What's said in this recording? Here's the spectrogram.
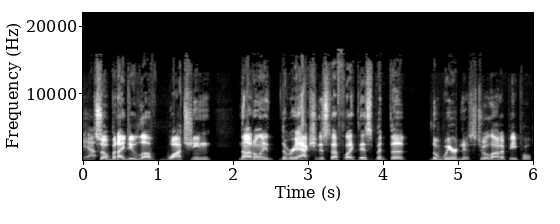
Yeah. So, but I do love watching not only the reaction to stuff like this, but the the weirdness to a lot of people.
